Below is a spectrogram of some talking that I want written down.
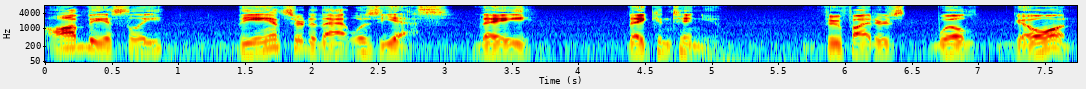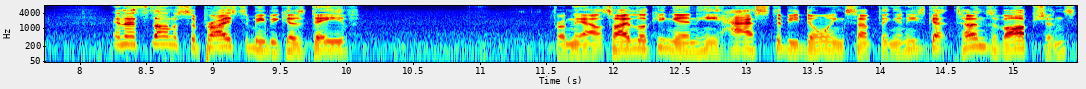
Obviously, the answer to that was yes. They they continue. Foo Fighters will go on. And that's not a surprise to me because Dave, from the outside looking in, he has to be doing something and he's got tons of options.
